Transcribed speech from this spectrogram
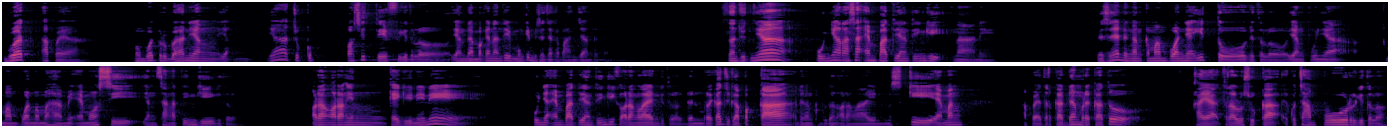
buat apa ya membuat perubahan yang yang ya cukup positif gitu loh. Yang dampaknya nanti mungkin bisa jangka panjang gitu. Selanjutnya punya rasa empati yang tinggi. Nah nih. Biasanya dengan kemampuannya itu gitu loh yang punya kemampuan memahami emosi yang sangat tinggi gitu loh. Orang-orang yang kayak gini nih punya empati yang tinggi ke orang lain gitu loh. Dan mereka juga peka dengan kebutuhan orang lain. Meski emang apa ya terkadang mereka tuh kayak terlalu suka ikut campur gitu loh.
